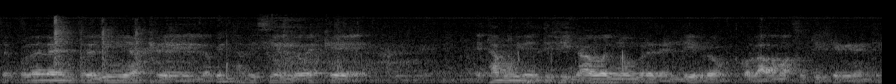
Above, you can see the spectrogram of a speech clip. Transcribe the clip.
Se puede leer entre líneas que lo que estás diciendo es que está muy identificado el nombre del libro con la dama sutil que vive en ti.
